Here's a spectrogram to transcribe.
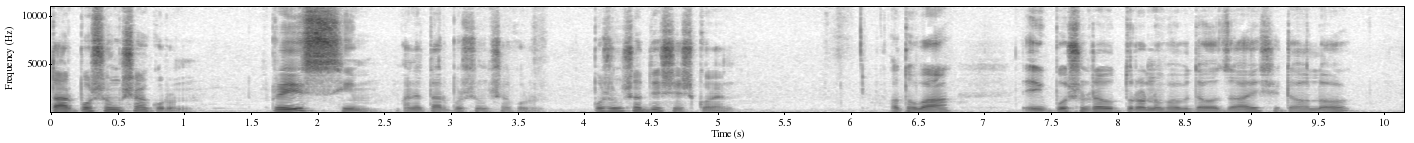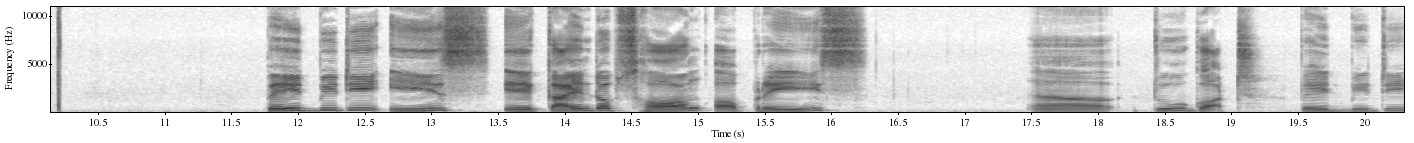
তার প্রশংসা করুন। প্রেস হিম মানে তার প্রশংসা করুন। প্রশংসা দিয়ে শেষ করেন। অথবা এই প্রশ্নটার উত্তর অন্যভাবে দেওয়া যায়, সেটা হলো pied beauty is a kind of song of praise to God pied beauty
